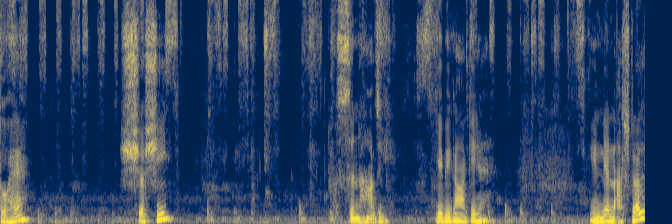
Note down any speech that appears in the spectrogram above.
तो है शशि सिन्हा जी। ये भी कहाँ की है? इंडियन नेशनल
